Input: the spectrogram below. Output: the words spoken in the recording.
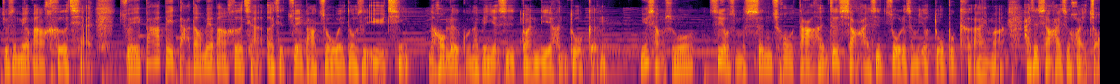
就是没有办法合起来，嘴巴被打到没有办法合起来，而且嘴巴周围都是淤青，然后肋骨那边也是断裂很多根。你会想说，是有什么深仇大恨？这个小孩是做了什么有多不可爱吗？还是小孩是坏种？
